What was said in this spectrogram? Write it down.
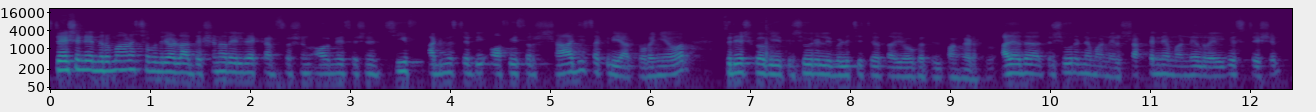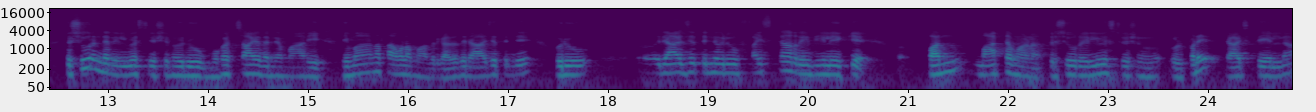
സ്റ്റേഷന്റെ നിർമ്മാണ ചുമതലയുള്ള ദക്ഷിണ railway construction organisation chief administrative officer Shaji Zachariah തുടങ്ങിയവർ സുരേഷ് ഗോപി തൃശ്ശൂരിൽ വിളിച്ചു ചേർത്ത യോഗത്തിൽ പങ്കെടുത്തു. അതായത് തൃശ്ശൂരിന്റെ മണ്ണിൽ ശക്തന്റെ മണ്ണിൽ റെയിൽവേ സ്റ്റേഷൻ തൃശ്ശൂരിന്റെ റെയിൽവേ സ്റ്റേഷൻ ഒരു മുഖച്ഛായ തന്നെ മാറി വിമാനത്താവള മാതൃക അതായത് രാജ്യത്തിന്റെ ഒരു രാജ്യത്തിന്റെ ഒരു ഫൈവ് സ്റ്റാർ രീതിയിലേക്ക് വൻ മാറ്റമാണ് തൃശ്ശൂർ റെയിൽവേ സ്റ്റേഷൻ ഉൾപ്പെടെ രാജ്യത്തെ എല്ലാ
